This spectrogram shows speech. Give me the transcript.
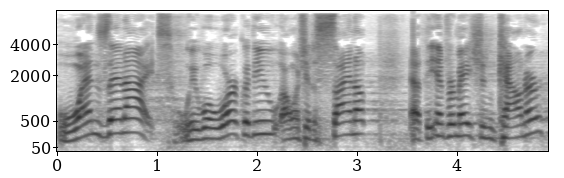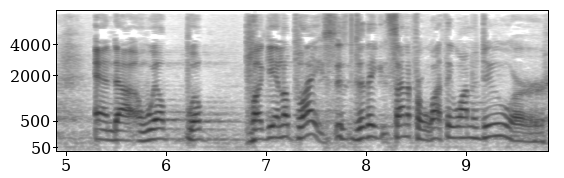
Wednesday nights, we will work with you. I want you to sign up at the information counter, and uh, we'll we'll plug in a place. Do they sign up for what they want to do or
